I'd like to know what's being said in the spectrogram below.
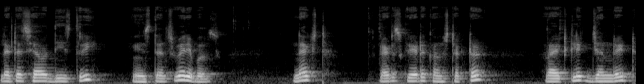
let us have these three instance variables. Next let us create a constructor. Right click generate.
